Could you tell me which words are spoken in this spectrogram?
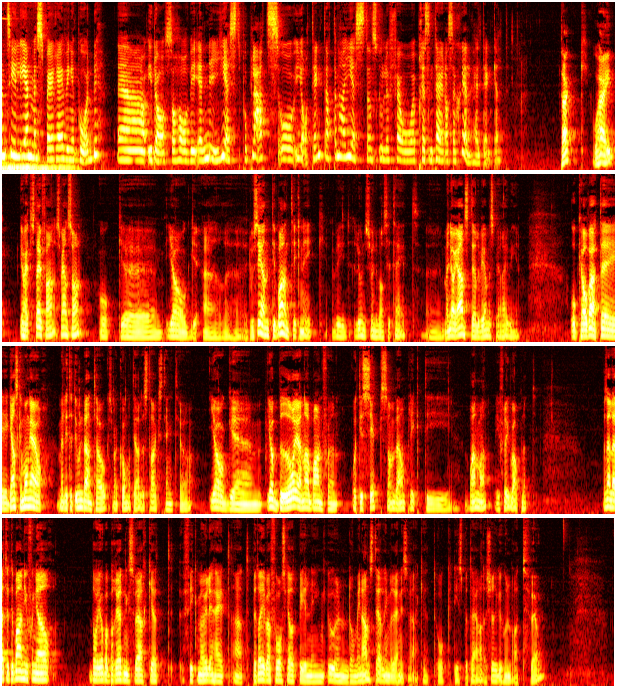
välkommen till MSB Revinge podd. Uh, eh, idag så har vi en ny gäst på plats och jag tänkte att den här gästen skulle få presentera sig själv helt enkelt. Tack och hej. Jag heter Stefan Svensson och uh, jag är eh, docent i brandteknik vid Lunds universitet. men jag är anställd vid MSB Revinge. Och har varit det i ganska många år. Med ett litet undantag som jag kommer till alldeles strax tänkte jag. Jag, eh, jag började den här branschen 86 som värnpliktig brandman i flygvapnet. Och sen läste jag till brandingenjör, började jobba på Räddningsverket, fick möjlighet att bedriva forskarutbildning under min anställning vid Räddningsverket och disputerade 2002.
